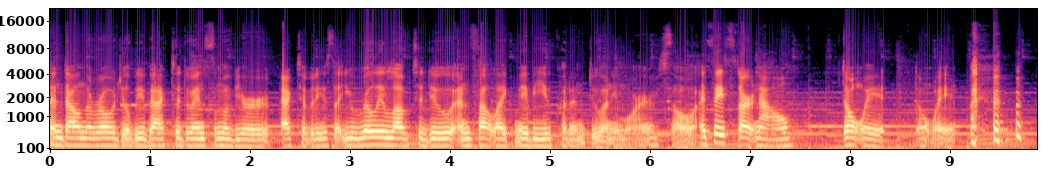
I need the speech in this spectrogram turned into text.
and down the road, you'll be back to doing some of your activities that you really love to do and felt like maybe you couldn't do anymore. So I'd say start now. Don't wait. Don't wait.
